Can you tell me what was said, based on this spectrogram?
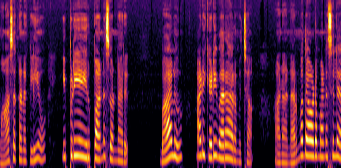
மாச கணக்குலேயும் இப்படியே இருப்பான்னு சொன்னார். பாலு அடிக்கடி வர ஆரம்பிச்சான். ஆனால் நர்மதாவோட மனசில்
